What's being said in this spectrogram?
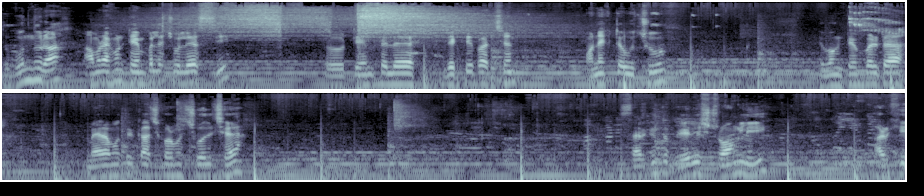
তো বন্ধুরা, আমরা এখন টেম্পলে চলে এসেছি। তো টেম্পলে দেখতে পাচ্ছেন অনেকটা উঁচু এবং টেম্পলটা মেরামতির কাজকর্ম চলছে। স্যার কিন্তু ভেরি স্ট্রংলি আর কি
